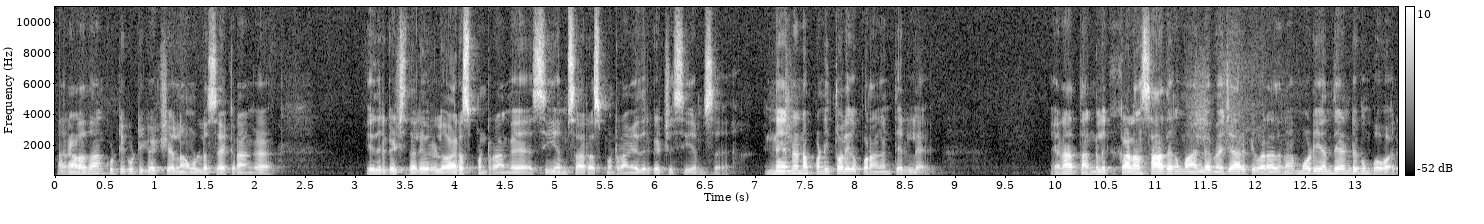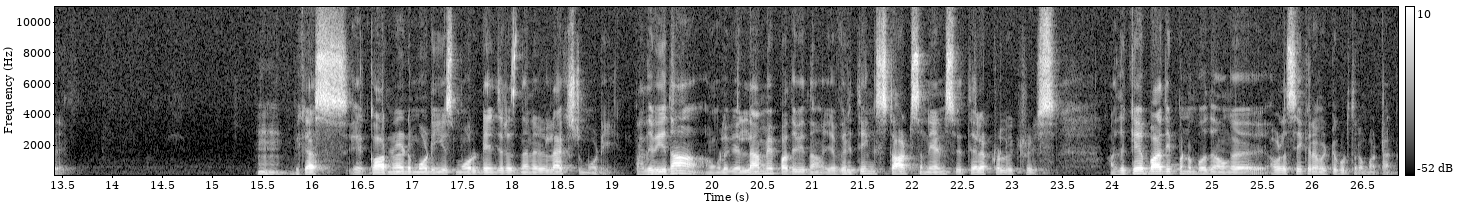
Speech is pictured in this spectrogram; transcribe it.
அதனால தான் குட்டி குட்டி கட்சியெல்லாம் உள்ளே சேர்க்குறாங்க. எதிர்க்கட்சி தலைவர்களை அரெஸ்ட் பண்ணுறாங்க சிஎம்ஸ் அரெஸ்ட் பண்ணுறாங்க எதிர்க்கட்சி சிஎம்ஸை இன்னும் என்னென்ன பண்ணி தொலைக்க போகிறாங்கன்னு தெரியல. ஏன்னா தங்களுக்கு களம் சாதகமாக இல்லை மெஜாரிட்டி வராதுன்னா மோடி எந்த எண்டுக்கும் போவார். Because a cornered Modi is more dangerous a relaxed Modi. பதவி தான் அவங்களுக்கு எல்லாமே பதவி தான் everything starts and ends with electoral victories அதுக்கே பாதிப்புன்னும் போது அவங்க அவ்வளோ சீக்கிரம் விட்டு கொடுத்துட மாட்டாங்க.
